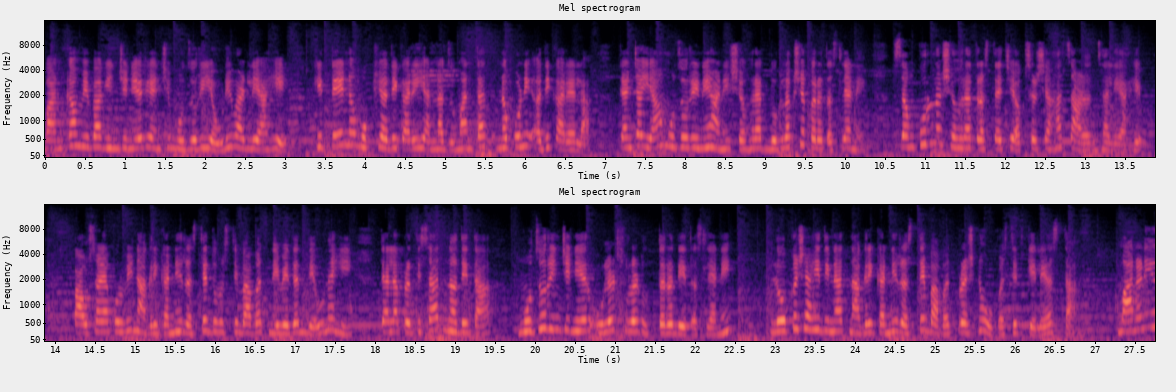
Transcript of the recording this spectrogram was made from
बांधकाम विभाग इंजिनियर यांची मजुरी एवढी वाढली आहे की ते न मुख्य अधिकारी यांना जुमानतात न कोणी अधिकाऱ्याला. त्यांच्या या मुजुरीने आणि शहरात दुर्लक्ष करत असल्याने संपूर्ण शहरात रस्त्याची अक्षरशः चाळण झाली आहे. पावसाळ्यापूर्वी नागरिकांनी रस्ते दुरुस्तीबाबत निवेदन देऊनही त्याला प्रतिसाद न देता मुजूर इंजिनियर उलटसुलट उत्तरं देत असल्याने लोकशाही दिनात नागरिकांनी रस्तेबाबत प्रश्न उपस्थित केले असता माननीय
